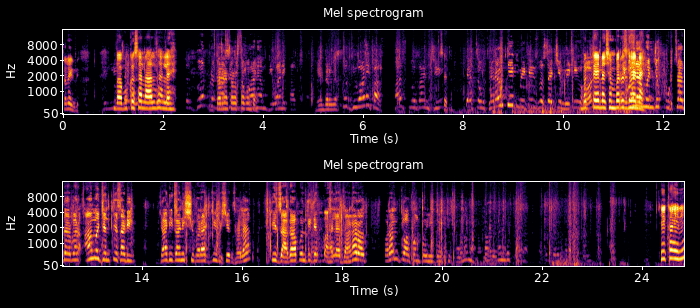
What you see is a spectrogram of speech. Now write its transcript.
चला इकडे. बाबू कसा लाल झालाय. दोन उतरण्याचा रस्ता कोणता? चला एक मीटिंग बसायची मीटिंग बघ त्याला शंभरच घ्यायला. म्हणजे पुढचा दरबार आम जनतेसाठी. ज्या ठिकाणी शिवराज्याभिषेक झाला ती जागा आपण तिथे पाहायला जाणार आहोत. परंतु आपण पहिली कडची पूर्ण माहिती घेऊ. हे काय रे?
